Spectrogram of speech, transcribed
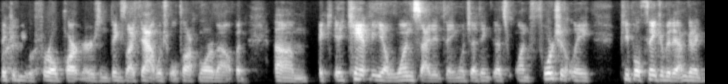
They right. could be referral partners and things like that, which we'll talk more about. But um, it, it can't be a one-sided thing, which I think that's unfortunately people think of it. I'm going to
